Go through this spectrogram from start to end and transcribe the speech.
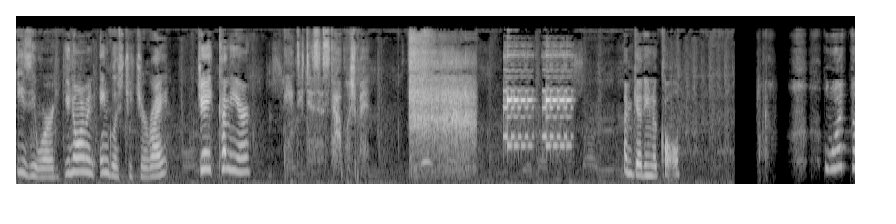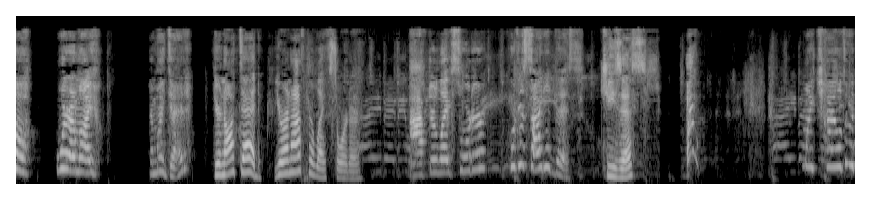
Easy word. You know I'm an English teacher, right? Jake, come here. Anti-disestablishment. I'm getting a call. What the? Where am I? Am I dead? You're not dead. You're an afterlife sorter. Afterlife sorter? Who decided this? Jesus. My childhood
